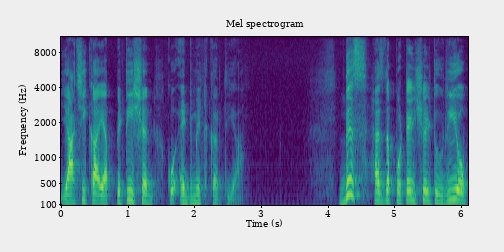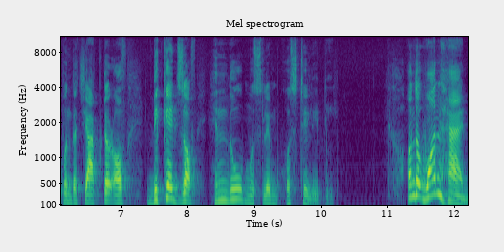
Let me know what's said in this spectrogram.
याचिका या पिटीशन को एडमिट कर दिया। This has the potential to reopen the chapter of decades of Hindu Muslim hostility on the one hand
